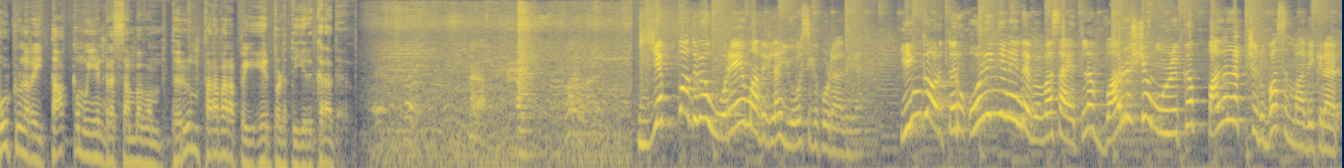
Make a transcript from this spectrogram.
ஓட்டுநரை தாக்க முயன்ற சம்பவம் பெரும் பரபரப்பை ஏற்படுத்தியிருக்கிறது. எப்போதுமே ஒரே மாதிரிலாம் யோசிக்க கூடாதுங்க. இங்க ஒருத்தர் ஒருங்கிணைந்த விவசாயத்துல வருஷம் முழுக்க பல லட்சம் ரூபாய் சம்பாதிக்கிறார்.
